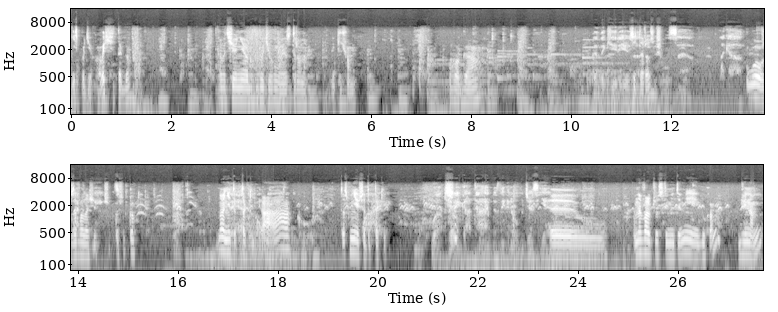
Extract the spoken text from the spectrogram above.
Nie spodziewałeś się tego? Nawet się nie odwrócił w moją stronę. Jaki ham. Uwaga. Co teraz? Wow, zawala się. Szybko, szybko. No nie te ptaki. A, to jest mniejsze te ptaki. Eee, one walczą z tymi tymi duchami? Dżinami?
